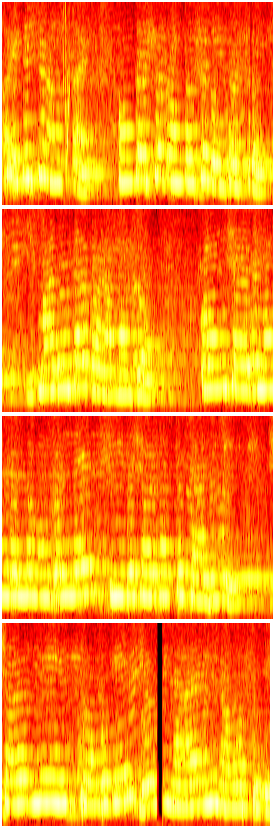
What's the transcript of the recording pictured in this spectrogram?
হরে কৃষ্ণ নমস্কার। তৎসৎ ওম তৎসৎ মা দুর্গার প্রণাম মন্ত্র। ওম সর্বমঙ্গল মঙ্গলে শিব সর্বাত্ম সাধিকে। শরণ্যে স্তম্ভকে গৌরী নারায়ণী নমস্তুতে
